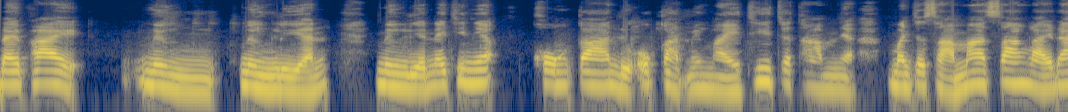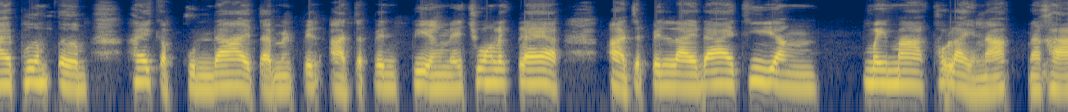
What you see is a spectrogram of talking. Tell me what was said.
ได้ไพ่หนึ่งหนึ่งเหรียญหนึ่งเหรียญในที่เนี้ย โครงการหรือโอกาสใหม่ ๆ ที่จะทำเนี่ยมันจะสามารถสร้างรายได้เพิ่มเติมให้กับคุณได้ แต่มันเป็นอาจจะเป็นเพียงในช่วงแรก ๆ อาจจะเป็นรายได้ที่ยังไม่มากเท่าไหร่นักนะคะ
